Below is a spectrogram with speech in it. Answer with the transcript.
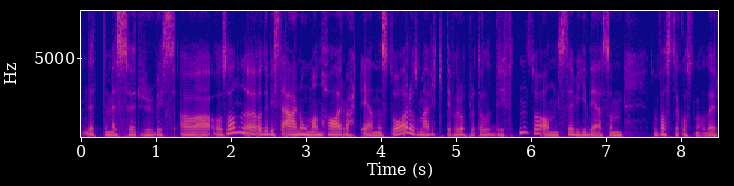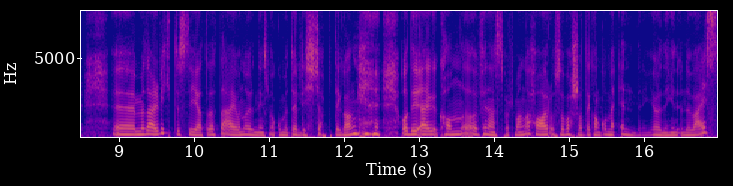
dette med service og, og sånn. Og det, hvis det er noe man har hvert eneste år, og som er viktig for å opprettholde driften, så anser vi det som, som faste kostnader. Uh, men da er det viktig å si at dette er jo en ordning som har kommet veldig kjapt i gang. og kan, Finansdepartementet har også varsla at det kan komme endringer i ordningen underveis.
